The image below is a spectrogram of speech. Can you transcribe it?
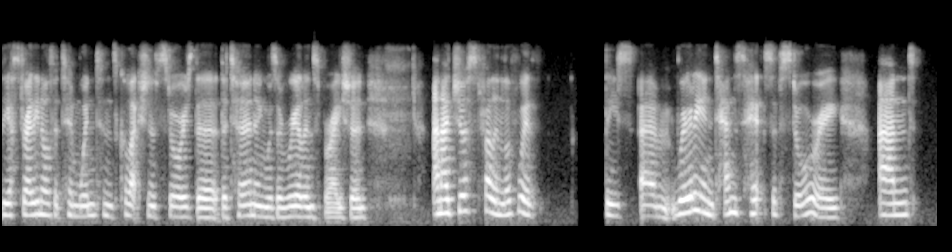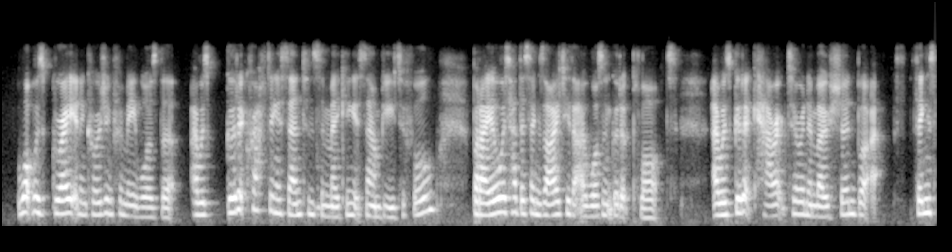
the Australian author Tim Winton's collection of stories, the the Turning, was a real inspiration, and I just fell in love with these um, really intense hits of story. And what was great and encouraging for me was that I was good at crafting a sentence and making it sound beautiful, but I always had this anxiety that I wasn't good at plot. I was good at character and emotion, but things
